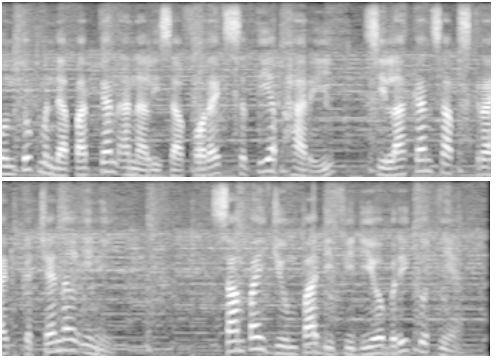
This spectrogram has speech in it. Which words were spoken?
Untuk mendapatkan analisa forex setiap hari, silakan subscribe ke channel ini. Sampai jumpa di video berikutnya.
